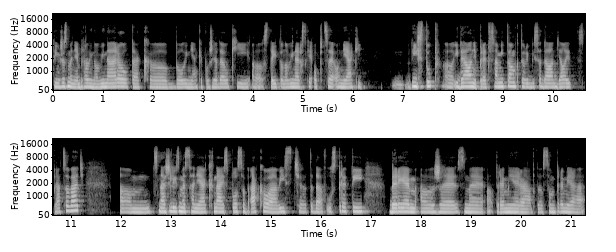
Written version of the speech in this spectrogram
tým, že sme nebrali novinárov, tak uh, boli nejaké požiadavky uh, z tejto novinárskej obce o nejaký výstup, uh, ideálne pred summitom, ktorý by sa dal ďalej spracovať. Um, snažili sme sa nejak nájsť spôsob ako a výsť uh, teda v ústretí. Beriem, eh, že sme premiéra, teda som premiéra eh,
